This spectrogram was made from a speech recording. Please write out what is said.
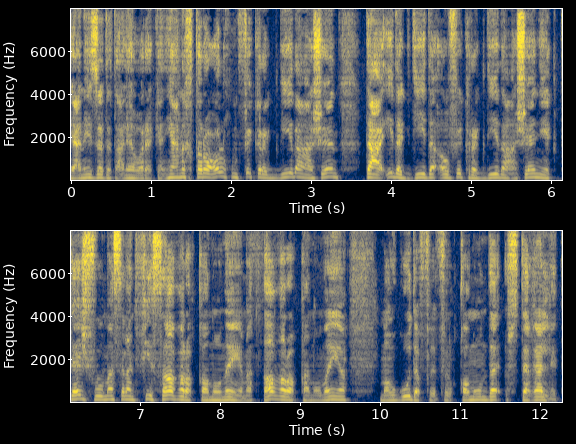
يعني إيه زادت عليها ورقه كان؟ يعني اخترعوا لهم فكرة جديدة عشان تعقيدة جديدة أو فكرة جديدة عشان يكتشفوا مثلا في ثغرة قانونية ما ثغره قانونيه موجودة في, في القانون ده استغلت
